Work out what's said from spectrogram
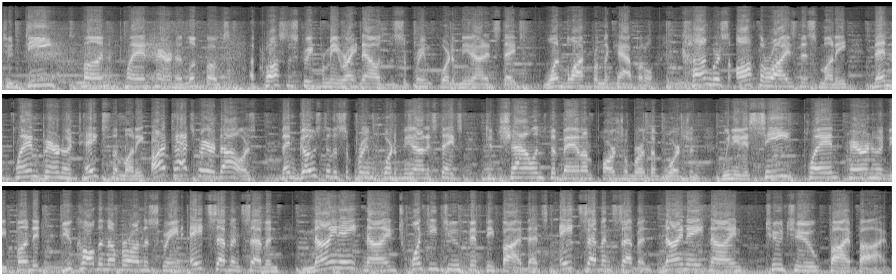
to defund Planned Parenthood. Look, folks, across the street from me right now is the Supreme Court of the United States, one block from the Capitol. Congress authorized this money. Then Planned Parenthood takes the money, our taxpayer dollars, then goes to the Supreme Court of the United States to challenge the ban on partial birth abortion. We need to see Planned Parenthood defunded. You call the number on the screen, 877-989-2255. That's 877-989-2255.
